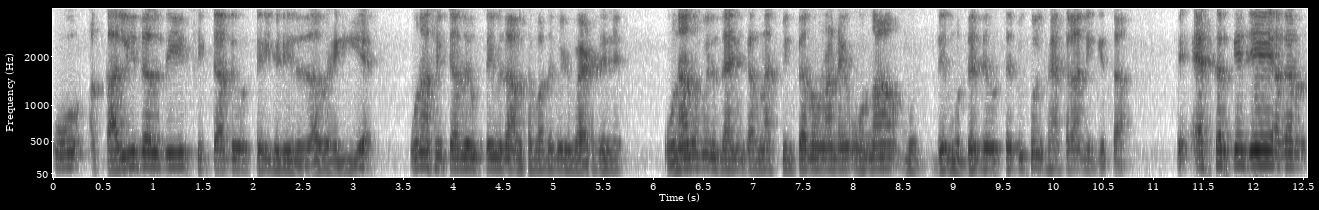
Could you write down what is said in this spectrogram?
ਉਹ ਅਕਾਲੀ ਦਲ ਦੀ ਸੀਟਾਂ ਦੇ ਉੱਤੇ ਹੀ ਜਿਹੜੀ ਰਿਜ਼ਰਵ ਹੈਗੀ ਹੈ, ਉਹਨਾਂ ਸੀਟਾਂ ਦੇ ਉੱਤੇ ਵਿਧਾਨ ਸਭਾ ਦੇ ਵਿੱਚ ਬੈਠਦੇ ਨੇ। ਉਹਨਾਂ ਨੂੰ ਵੀ ਰਿਜ਼ਾਈਨ ਕਰਨਾ ਸਪੀਕਰ ਉਹਨਾਂ ਨੇ ਉਹਨਾਂ ਮੁ- ਦੇ ਮੁੱਦੇ ਦੇ ਉੱਤੇ ਵੀ ਕੋਈ ਫੈਸਲਾ ਨਹੀਂ ਕੀਤਾ। ਤੇ ਇਸ ਕਰਕੇ ਜੇ ਅਗਰ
